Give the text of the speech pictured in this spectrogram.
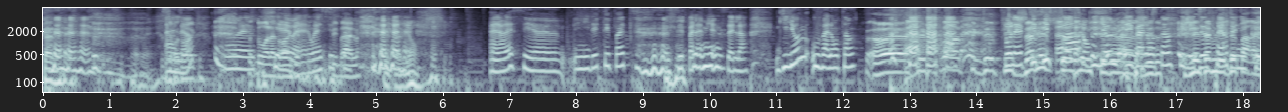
Pas mal. Zéro Alors drogue. ah. Ouais, Non à la ok, drogue. ouais, ouais, c'est ça. mal. C'est pas bien. Alors là, c'est euh, une idée de tes potes. c'est pas la mienne, celle-là. Guillaume ou Valentin? Ouais, c'est trop un truc de pute. Pour la petite histoire, choisis entre ces Guillaume deux-là. et Valentin, c'est je les deux aime frères deux de pareil.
